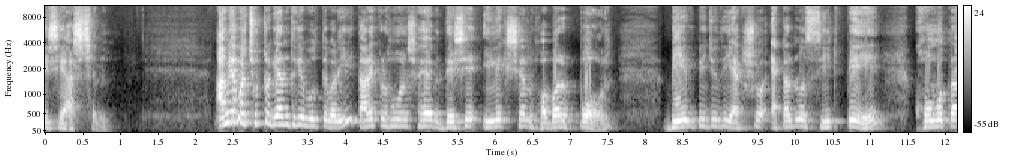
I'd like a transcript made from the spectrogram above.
দেশে আসছেন। আমি আমার ছোট্ট জ্ঞান থেকে বলতে পারি, তারেক রহমান সাহেব দেশে ইলেকশন হবার পর বিএনপি যদি একশো একান্ন সিট পেয়ে ক্ষমতা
